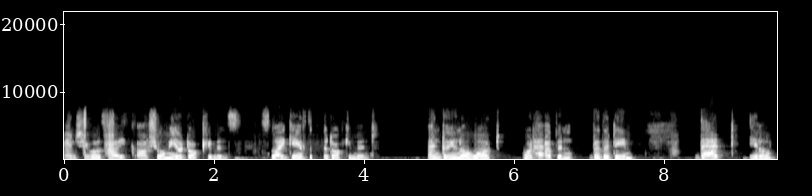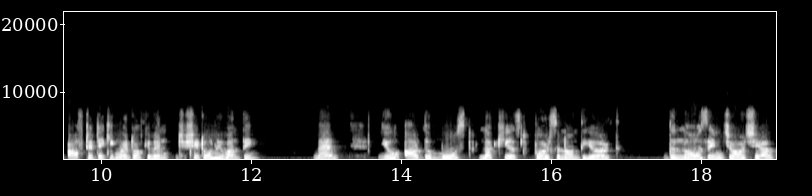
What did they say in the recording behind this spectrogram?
and she was like uh, show me your documents so i gave the document and do you know what? What happened, Brother Dean? That, you know, after taking my document, she told me one thing Ma'am, you are the most luckiest person on the earth. The laws in Georgia,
